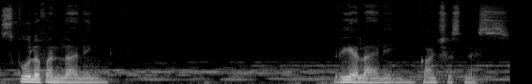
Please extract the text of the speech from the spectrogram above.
School of Unlearning Realigning Consciousness.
